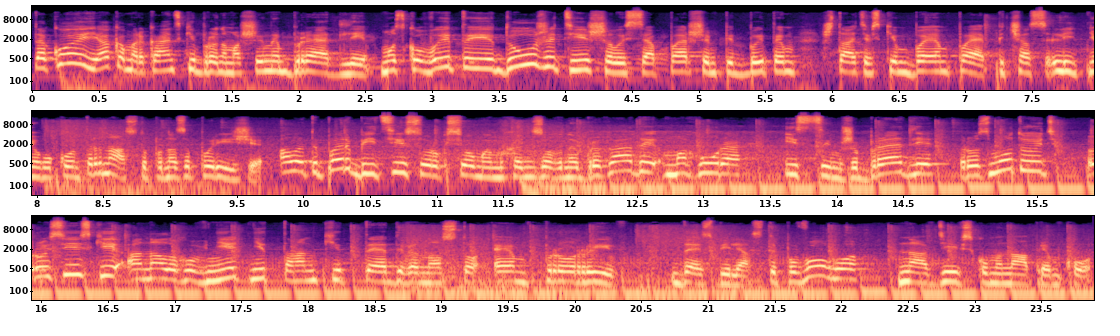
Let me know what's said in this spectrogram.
такої як американські бронемашини Бредлі. Московити дуже тішилися першим підбитим штатівським БМП під час літнього контрнаступу на Запоріжжі. Але тепер бійці 47-ї механізованої бригади Магура із цим же Бредлі розмотують російські аналоговнєтні танки Т-90М Прорив, десь біля степового на Авдіївському напрямку.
